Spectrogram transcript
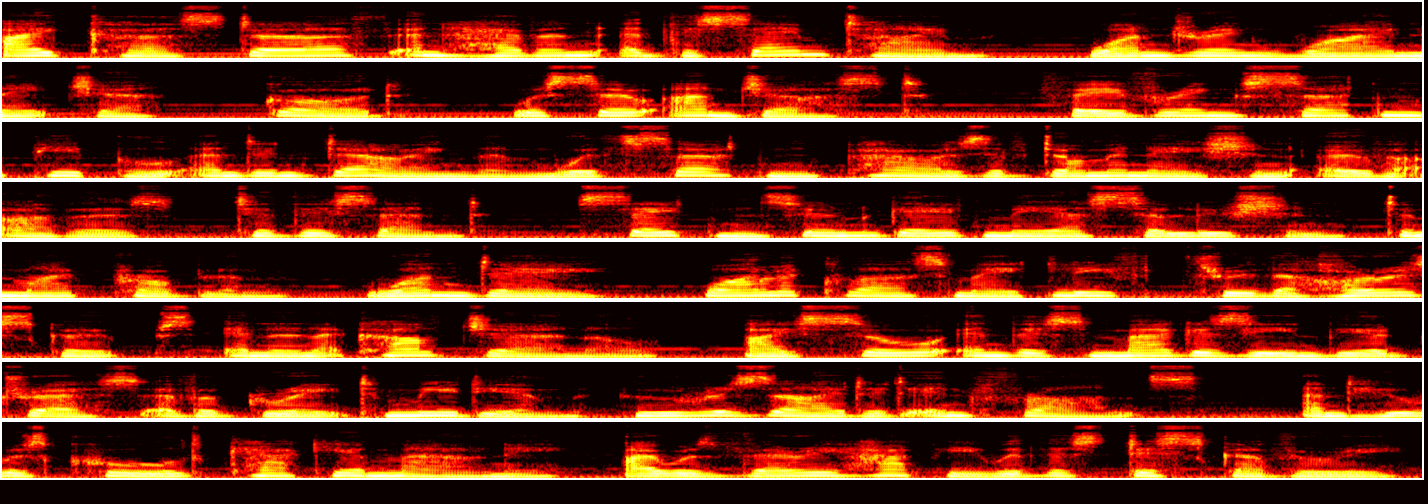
I cursed earth and heaven at the same time, wondering why nature, God, was so unjust favoring certain people and endowing them with certain powers of domination over others. To this end, Satan soon gave me a solution to my problem. One day, while a classmate leafed through the horoscopes in an occult journal, I saw in this magazine the address of a great medium who resided in France, and who was called Kakya Mauni? I was very happy with this discovery,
